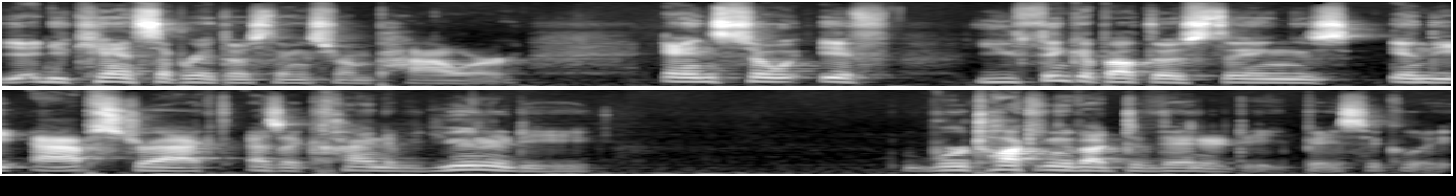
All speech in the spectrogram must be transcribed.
and you can't separate those things from power. And so if you think about those things in the abstract as a kind of unity we're talking about divinity basically.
